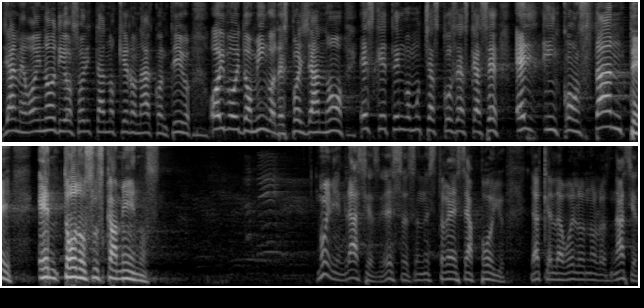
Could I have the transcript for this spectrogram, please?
ya me voy. No, Dios, ahorita no quiero nada contigo. Hoy voy domingo, después ya no. Es que tengo muchas cosas que hacer. Es inconstante en todos sus caminos. Muy bien, gracias. Eso es nuestro ese apoyo, ya que el abuelo no lo nace.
